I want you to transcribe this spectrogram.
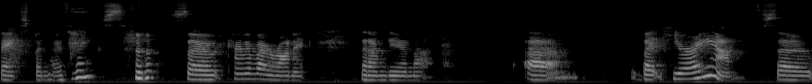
thanks, but no thanks. so kind of ironic that I'm doing that. Um, but here I am. So,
